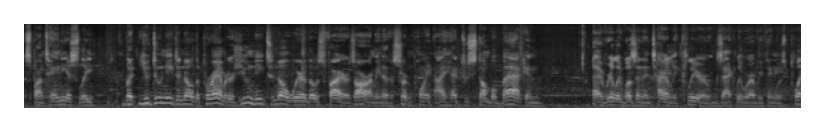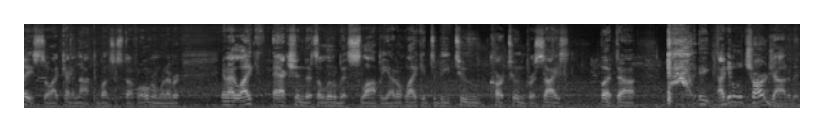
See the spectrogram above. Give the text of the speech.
spontaneously. But you do need to know the parameters. You need to know where those fires are. I mean, at a certain point, I had to stumble back and I really wasn't entirely clear exactly where everything was placed, so I kind of knocked a bunch of stuff over and whatever. And I like action that's a little bit sloppy. I don't like it to be too cartoon precise, but uh, I get a little charge out of it.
